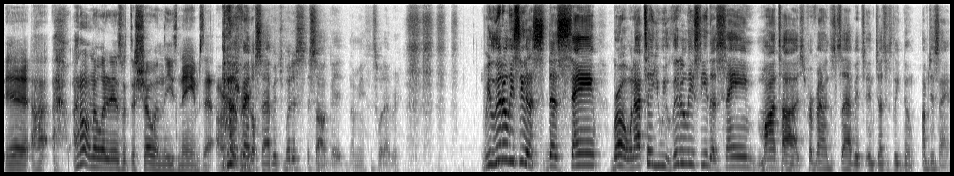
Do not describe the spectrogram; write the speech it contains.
yeah, I, I don't know what it is with the show and these names that aren't. Vandal Savage, but it's it's all good. I mean, it's whatever. We literally see the the same, bro. When I tell you, we literally see the same montage for Vandal Savage in Justice League Doom. I'm just saying.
